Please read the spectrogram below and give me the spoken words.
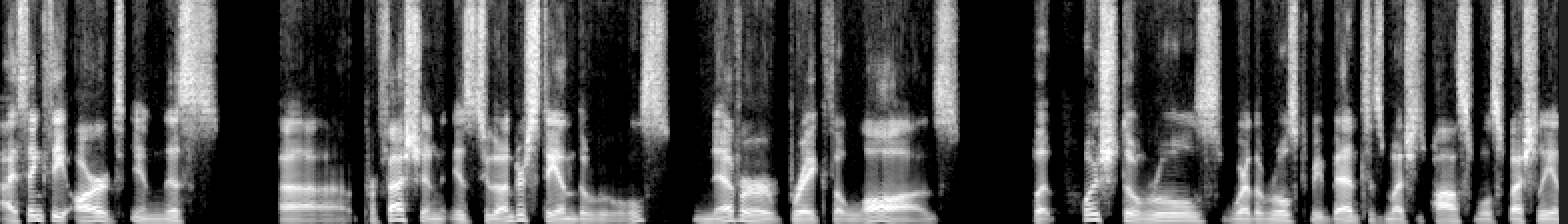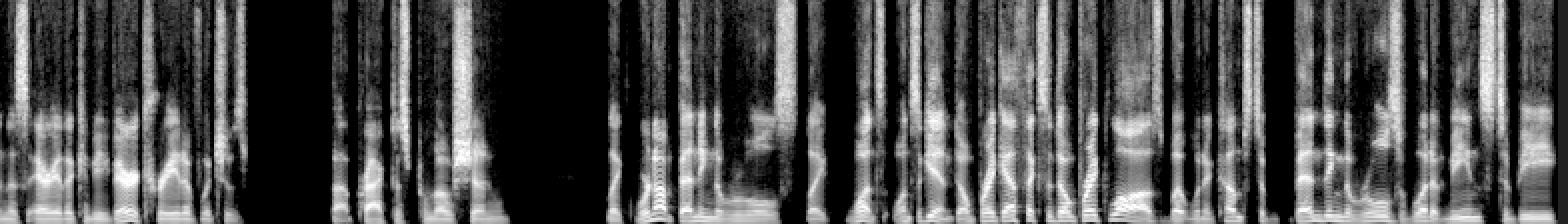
I think the art in this uh, profession is to understand the rules, never break the laws, but push the rules where the rules can be bent as much as possible, especially in this area that can be very creative, which is uh, practice promotion. Like we're not bending the rules. Like once, once again, don't break ethics and don't break laws. But when it comes to bending the rules of what it means to be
